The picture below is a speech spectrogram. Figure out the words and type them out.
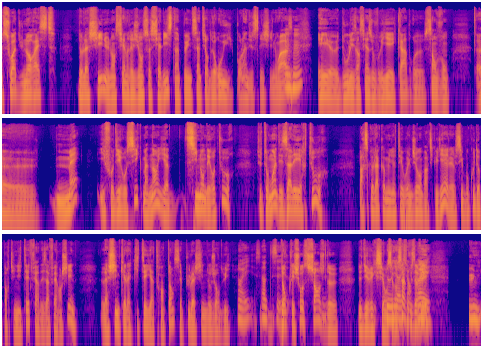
soit du nord-est de la Chine, une ancienne région socialiste, un peu une ceinture de rouille pour l'industrie chinoise Mhm. Et euh, d'où les anciens ouvriers et cadres euh, s'en vont. Euh, mais il faut dire aussi que maintenant, il y a sinon des retours, tout au moins des allers-retours, parce que la communauté Wenzhou en particulier, elle a aussi beaucoup d'opportunités de faire des affaires en Chine. La Chine qu'elle a quittée il y a 30 ans, c'est plus la Chine d'aujourd'hui. Oui, Donc les choses changent de, de direction. C'est pour ça que vous avez Oui. une,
